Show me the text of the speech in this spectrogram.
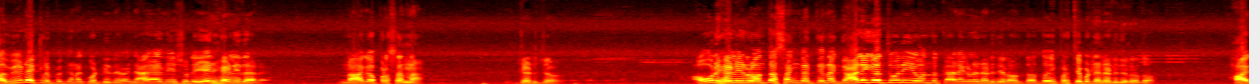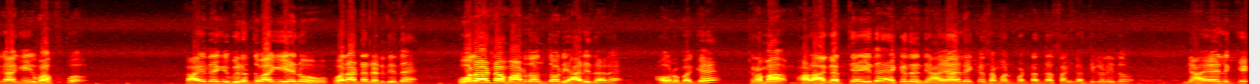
ಆ ವಿಡಿಯೋ ಕ್ಲಿಪ್ಪಿಂಗನ್ನು ಕೊಟ್ಟಿದ್ದೇವೆ. ನ್ಯಾಯಾಧೀಶರು ಏನು ಹೇಳಿದ್ದಾರೆ ನಾಗಪ್ರಸನ್ನ, ಜಡ್ಜ್ ಅವರು. ಅವ್ರು ಹೇಳಿರುವಂಥ ಸಂಗತಿನ ಗಾಳಿಗೆ ತೂರಿ ಈ ಒಂದು ಕಾರ್ಯಗಳು ನಡೆದಿರುವಂಥದ್ದು ಈ ಪ್ರತಿಭಟನೆ ನಡೆದಿರೋದು. ಹಾಗಾಗಿ ವಕ್ಫ್ ಕಾಯ್ದೆಗೆ ವಿರುದ್ಧವಾಗಿ ಏನು ಹೋರಾಟ ನಡೆದಿದೆ, ಹೋರಾಟ ಮಾಡಿದಂಥವ್ರು ಯಾರಿದ್ದಾರೆ, ಅವ್ರ ಬಗ್ಗೆ ಕ್ರಮ ಭಾಳ ಅಗತ್ಯ ಇದೆ. ಯಾಕೆಂದರೆ ನ್ಯಾಯಾಲಯಕ್ಕೆ ಸಂಬಂಧಪಟ್ಟಂಥ ಸಂಗತಿಗಳಿದು, ನ್ಯಾಯಾಲಯಕ್ಕೆ,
